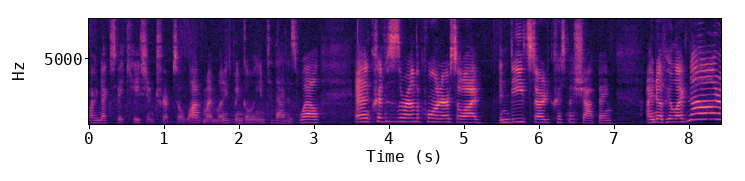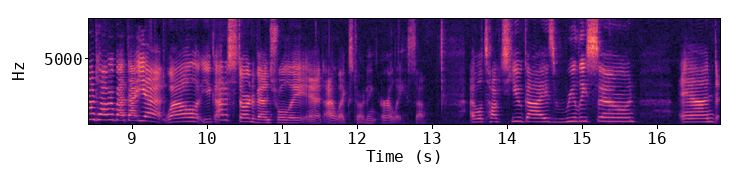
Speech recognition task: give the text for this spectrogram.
our next vacation trip, so a lot of my money's been going into that as well. And Christmas is around the corner, so I've indeed started Christmas shopping. I know people like, no, don't talk about that yet. Well, you got to start eventually, and I like starting early. So I will talk to you guys really soon. And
